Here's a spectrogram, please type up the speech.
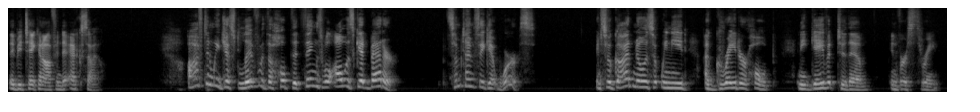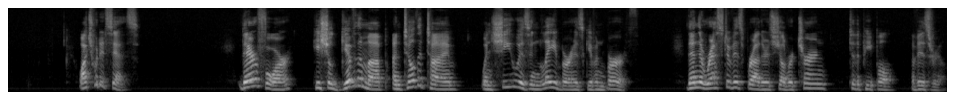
They'd be taken off into exile. Often we just live with the hope that things will always get better, but sometimes they get worse. And so God knows that we need a greater hope, and He gave it to them in verse 3. Watch what it says. Therefore, He shall give them up until the time when she who is in labor has given birth. Then the rest of his brothers shall return to the people of Israel.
